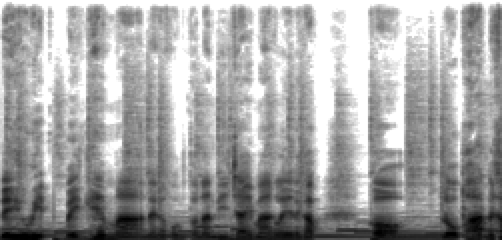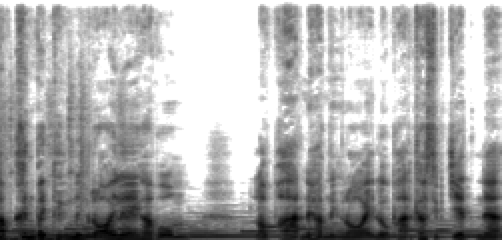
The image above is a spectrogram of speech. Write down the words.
เดวิดเบคแฮมมานะครับ ผมตอนนั้นดีใจมากเลยนะครับ ก็โลพาร์ตนะครับขึ้นไปถึง 100 เลยครับผม ล็อกพาร์ทนะครับ100โลพาร์ท97นะ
